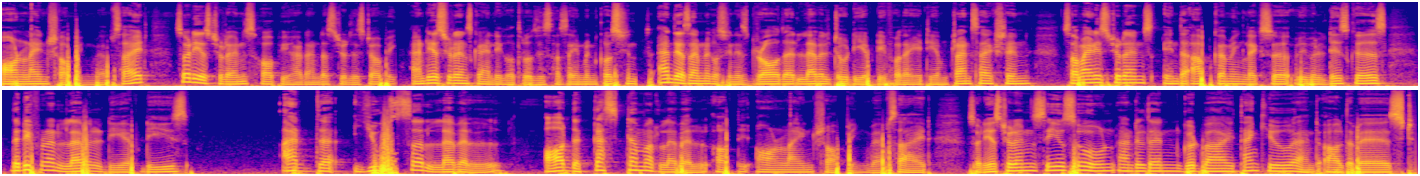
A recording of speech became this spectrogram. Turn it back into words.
online shopping website. So dear students hope you had understood this topic. And dear students kindly go through this assignment question. And the assignment question is draw the level 2 dfd for the atm transaction. So my dear students in the upcoming lecture we will discuss the different level dfds at the user level or the customer level of the online shopping website. So dear students, see you soon. Until then, goodbye. Thank you and all the best.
